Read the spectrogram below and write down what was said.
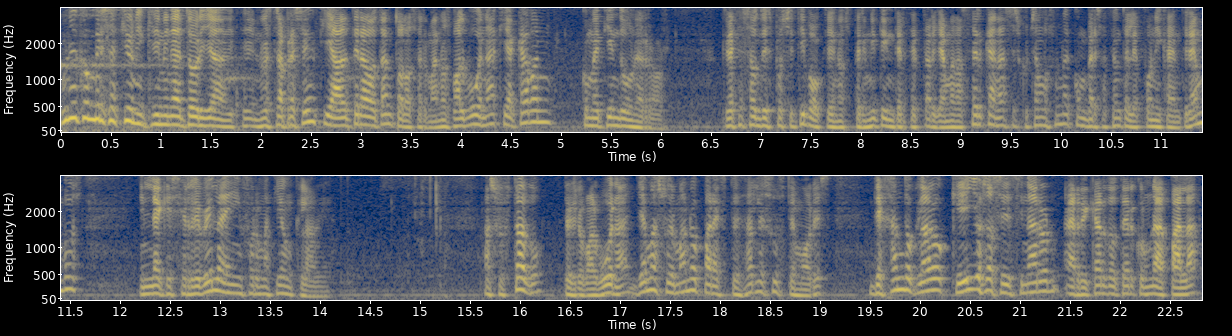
Una conversación incriminatoria, dice. Nuestra presencia ha alterado tanto a los hermanos Balbuena que acaban cometiendo un error. Gracias a un dispositivo que nos permite interceptar llamadas cercanas, escuchamos una conversación telefónica entre ambos en la que se revela información clave. Asustado, Pedro Balbuena llama a su hermano para expresarle sus temores, dejando claro que ellos asesinaron a Ricardo Ter con una pala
